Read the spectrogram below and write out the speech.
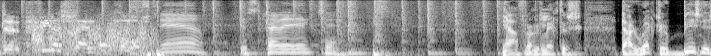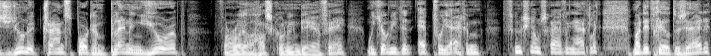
de files zijn opgelost. Jam, this traffic jam. Ja, Frank Lechters, Director Business Unit Transport and Planning Europe van Royal Haskoning DHV. Moet je ook niet een app voor je eigen functieomschrijving eigenlijk? Maar dit geheel terzijde.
